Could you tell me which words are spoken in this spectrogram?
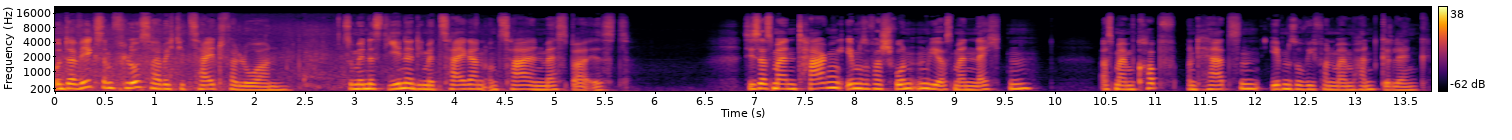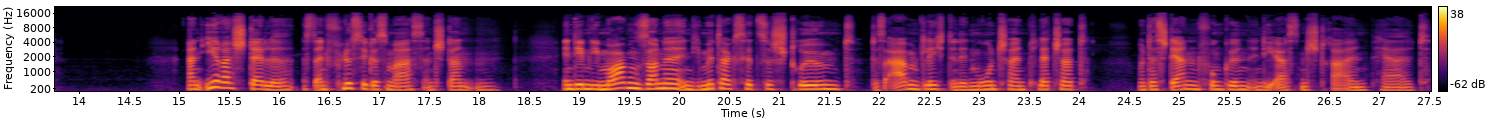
Unterwegs im Fluss habe ich die Zeit verloren, zumindest jene, die mit Zeigern und Zahlen messbar ist. Sie ist aus meinen Tagen ebenso verschwunden wie aus meinen Nächten, aus meinem Kopf und Herzen ebenso wie von meinem Handgelenk. An ihrer Stelle ist ein flüssiges Maß entstanden, in dem die Morgensonne in die Mittagshitze strömt, das Abendlicht in den Mondschein plätschert und das Sternenfunkeln in die ersten Strahlen perlt.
